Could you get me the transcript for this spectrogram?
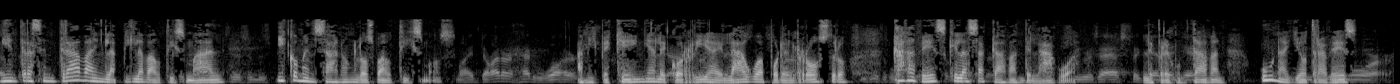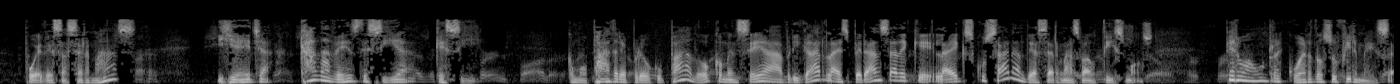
mientras entraba en la pila bautismal y comenzaron los bautismos. A mi pequeña le corría el agua por el rostro cada vez que la sacaban del agua. Le preguntaban una y otra vez, ¿puedes hacer más? Y ella cada vez decía que sí. Como padre preocupado, comencé a abrigar la esperanza de que la excusaran de hacer más bautismos pero aún recuerdo su firmeza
